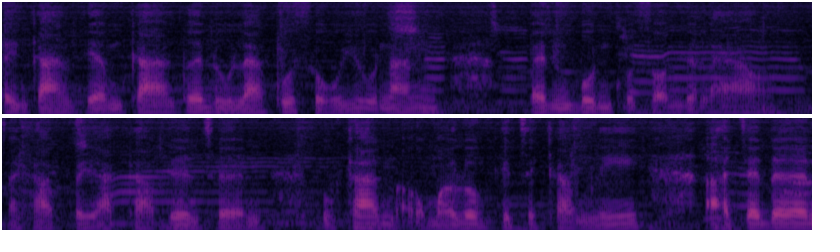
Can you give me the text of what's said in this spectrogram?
เป็นการเตรียมการเพื่อดูแลผู้สูงอายุนั้น เป็นบุญกุศลอยู่แล้วนะครับก็อยากกราบเรียนเชิญ ทุกท่านออกมาร่วมกิจกรรมนี้ อาจจะเดิน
